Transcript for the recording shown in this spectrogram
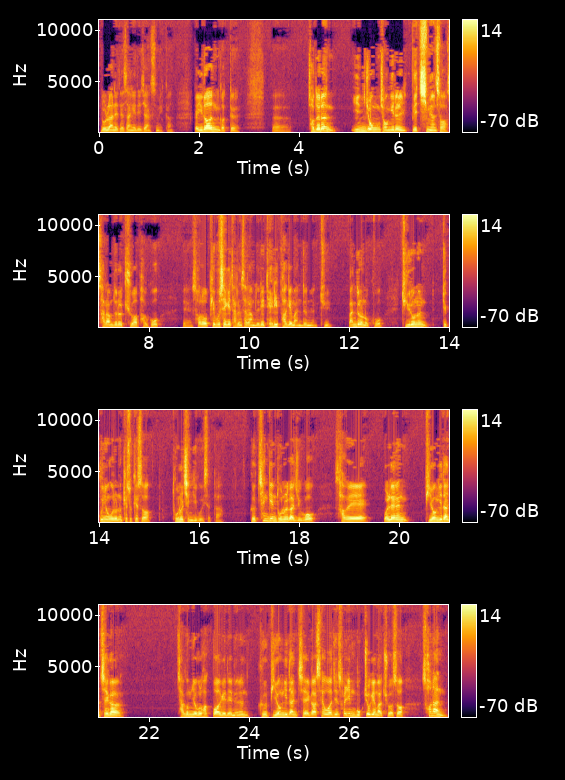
논란의 대상이 되지 않습니까? 그러니까 이런 것들 어, 저들은 인종 정의를 외치면서 사람들을 규합하고 예, 서로 피부색이 다른 사람들이 대립하게 만드는 뒤 만들어 놓고 뒤로는 뒷구녕으로는 계속해서 돈을 챙기고 있었다. 그 챙긴 돈을 가지고 사회에 원래는 비영리 단체가 자금력을 확보하게 되면은 그 비영리 단체가 세워진 설립 목적에 맞추어서 선한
